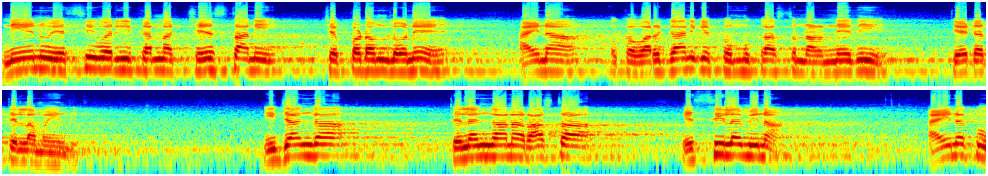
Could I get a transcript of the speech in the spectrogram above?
నేను ఎస్సీ వర్గీకరణ చేస్తాని చెప్పడంలోనే ఆయన ఒక వర్గానికి కొమ్ము కాస్తున్నాడనేది తేటతిల్లమైంది తేటతెల్లమైంది. నిజంగా తెలంగాణ రాష్ట్ర ఎస్సీల మీద ఆయనకు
